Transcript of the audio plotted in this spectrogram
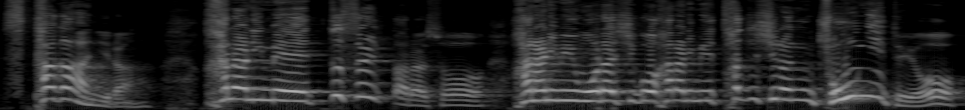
스타가 아니라 하나님의 뜻을 따라서 하나님이 원하시고 하나님이 찾으시는 종이 되어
